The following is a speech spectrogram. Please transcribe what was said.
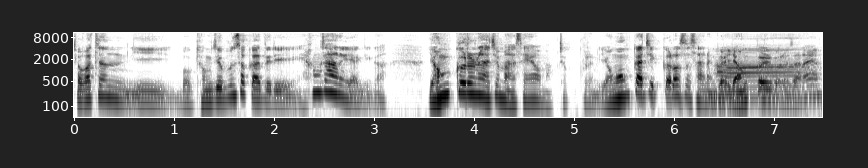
저 같은 이 뭐 경제 분석가들이 항상 하는 이야기가 영끌은 하지 마세요. 막 적끌은 영혼까지 끌어서 사는 걸 아. 영끌 그러잖아요.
